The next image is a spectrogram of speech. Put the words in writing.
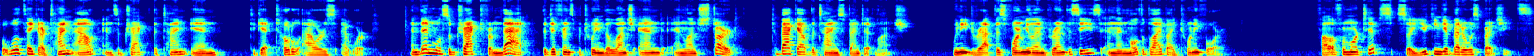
but we'll take our time out and subtract the time in to get total hours at work. And then we'll subtract from that the difference between the lunch end and lunch start to back out the time spent at lunch. We need to wrap this formula in parentheses and then multiply by 24. Follow for more tips so you can get better with spreadsheets.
